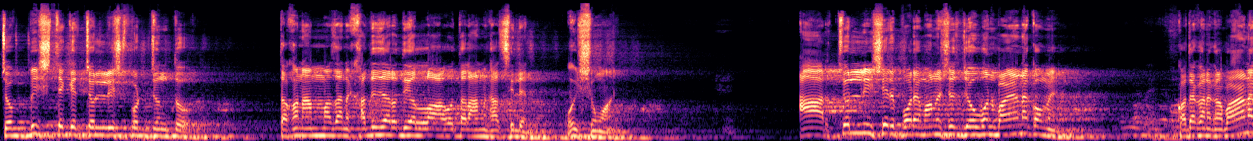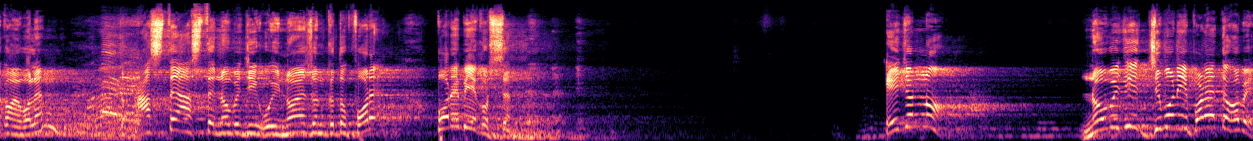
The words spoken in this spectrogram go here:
চব্বিশ থেকে চল্লিশ পর্যন্ত। তখন আম্মাজান খাদিজা রদি আল্লাহ আনহা ছিলেন ওই সময়। আর চল্লিশের পরে মানুষের যৌবন বাড়ে না কমে? কথা কেন? বাড়ে না কমে বলেন? আস্তে আস্তে নবীজি ওই নয় জনকে তো পরে পরে বিয়ে করছেন। এই জন্য নবীজির জীবনী পড়াইতে হবে।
